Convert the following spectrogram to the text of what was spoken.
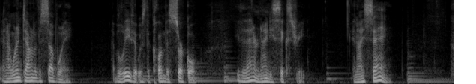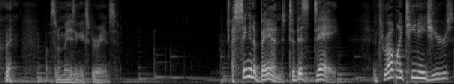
and I went down to the subway I believe it was the Columbus Circle, either that or 96th Street. And I sang. that was an amazing experience. I sing in a band to this day. And throughout my teenage years,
